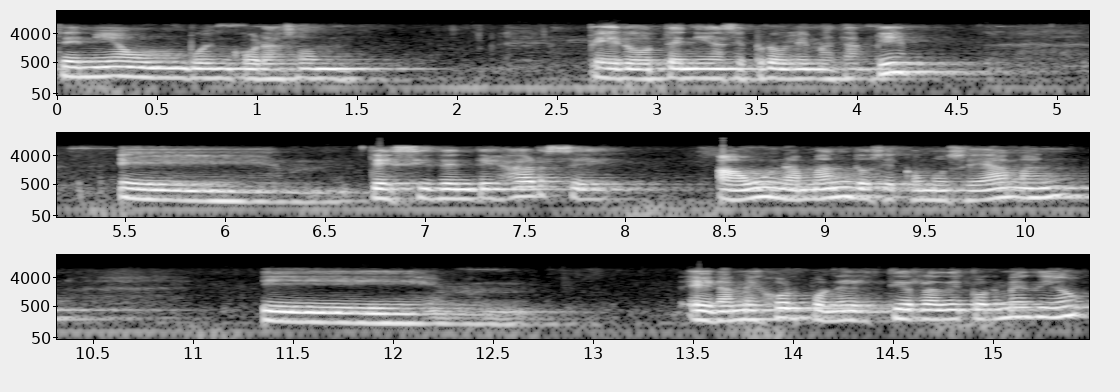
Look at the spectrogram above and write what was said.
tenía un buen corazón, pero tenía ese problema también. Eh, deciden dejarse, aún amándose como se aman, y era mejor poner tierra de por medio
